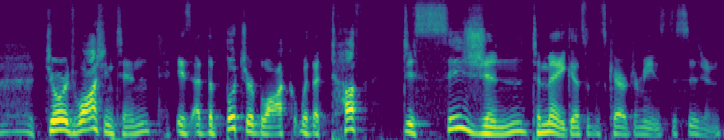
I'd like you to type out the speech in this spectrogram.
George Washington is at the butcher block with a tough decision to make. That's what this character means decision.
